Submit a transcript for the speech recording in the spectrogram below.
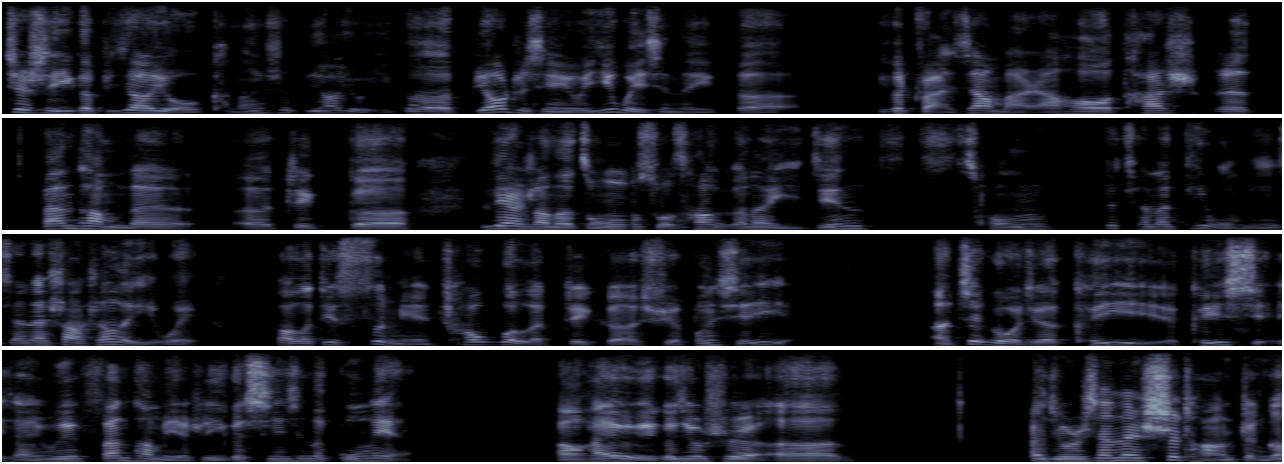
这是一个比较有可能是比较有一个标志性、有意味性的一个。一个转向吧，然后它是呃，Phantom 的呃这个链上的总锁仓额呢，已经从之前的第五名，现在上升了一位，到了第四名，超过了这个雪崩协议，啊，这个我觉得可以可以写一下，因为 Phantom 也是一个新兴的公链，然后还有一个就是呃，呃，就是现在市场整个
